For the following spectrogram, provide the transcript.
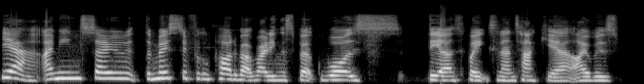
Yeah, I mean, so the most difficult part about writing this book was the earthquakes in Antakya. I was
